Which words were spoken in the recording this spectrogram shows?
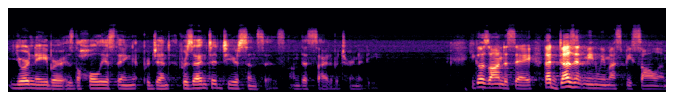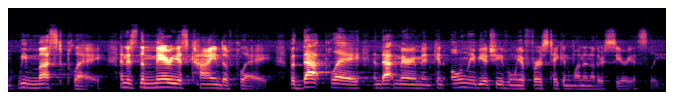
your neighbor is the holiest thing presented to your senses on this side of eternity. He goes on to say, that doesn't mean we must be solemn. We must play. And it's the merriest kind of play. But that play and that merriment can only be achieved when we have first taken one another seriously.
